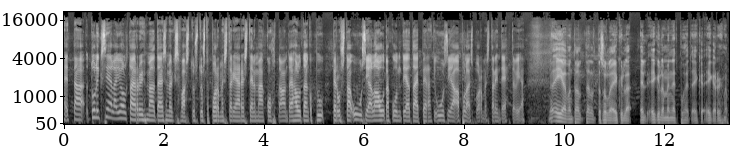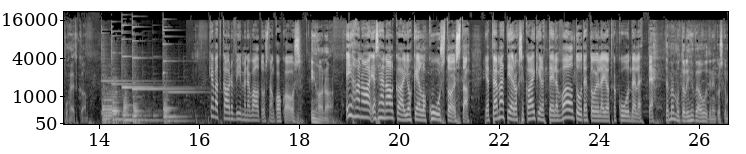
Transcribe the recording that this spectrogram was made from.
että tuliko siellä joltain ryhmältä esimerkiksi vastustusta pormestarijärjestelmää kohtaan, tai halutaanko pu- perustaa uusia lautakuntia tai peräti uusia apulaispormestarin tehtäviä? No ei aivan täl, tällä tasolla, ei kyllä, ei, ei kyllä menneet puheet eikä, eikä ryhmäpuheetkaan. Kevätkauden viimeinen valtuuston kokous. Ihanaa. Ihanaa, ja sehän alkaa jo kello 16. Ja tämä tiedoksi kaikille teille valtuutetuille, jotka kuuntelette. Tämä muuten oli hyvä uutinen, koska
